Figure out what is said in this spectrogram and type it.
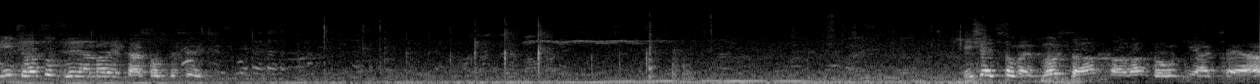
Ինչ ասում ձեր համար եք ասում, դսեք։ ისეთ რომ ბორსა ხალხ დოუკი აჩაა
